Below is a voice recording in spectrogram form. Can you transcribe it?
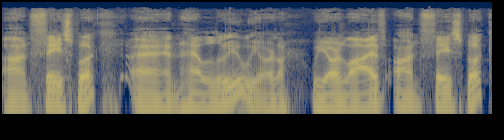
on Facebook. And hallelujah, we are we are live on Facebook.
